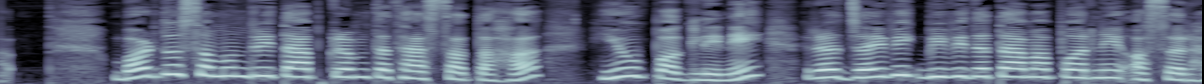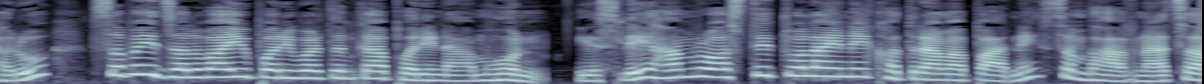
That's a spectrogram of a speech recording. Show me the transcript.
बढ़दो समुद्री तापक्रम तथा सतह हिउँ पग्लिने र जैविक विविधतामा पर्ने असरहरू सबै जलवायु परिवर्तनका परिणाम हुन्। यसले हाम्रो अस्तित्वलाई नै खतरामा पार्ने सम्भावना छ।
